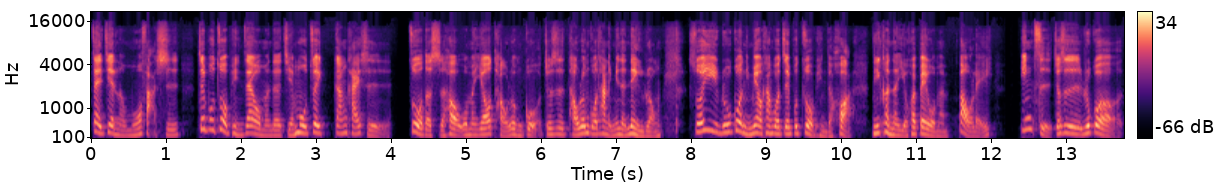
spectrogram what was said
再见了，魔法师！这部作品在我们的节目最刚开始做的时候，我们也有讨论过，就是讨论过它里面的内容。所以，如果你没有看过这部作品的话，你可能也会被我们爆雷。因此，就是如果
